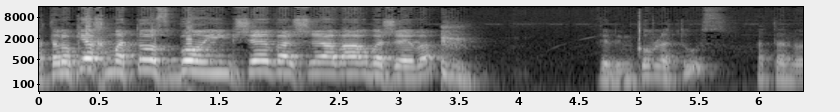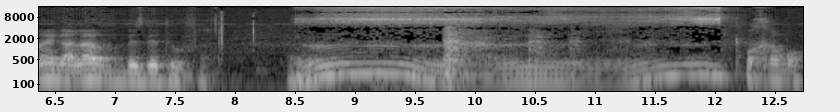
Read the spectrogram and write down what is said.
אתה לוקח מטוס בואינג 7747 ובמקום לטוס אתה נוהג עליו בשדה תעופה. כמו חמור.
